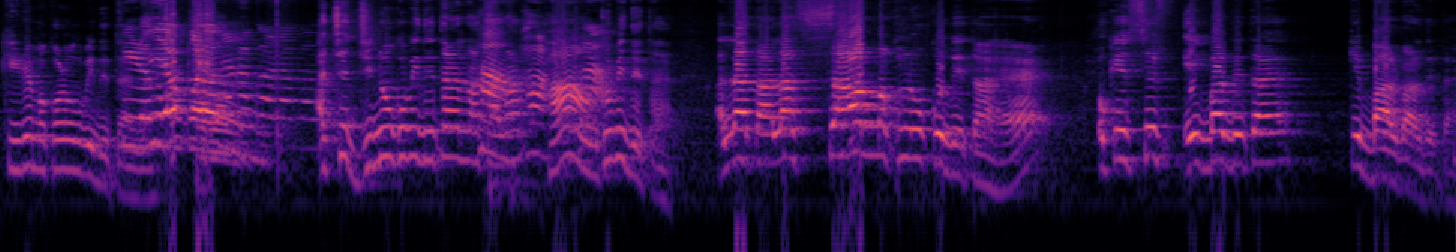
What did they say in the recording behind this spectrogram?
کیڑے مکوڑوں کو بھی دیتا ہے؟ اچھا جنوں کو بھی دیتا ہے اللہ تعالیٰ؟ ہاں۔ ان کو بھی دیتا ہے۔ اللہ تعالیٰ سب مخلوق کو دیتا ہے۔ اوکے صرف ایک بار دیتا ہے کہ بار بار دیتا ہے؟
